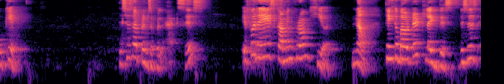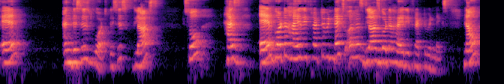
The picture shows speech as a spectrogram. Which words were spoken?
Okay, this is our principal axis. If a ray is coming from here, now think about it like this. This is air and this is what? This is glass. So has air got a high refractive index or has glass got a high refractive index? Now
